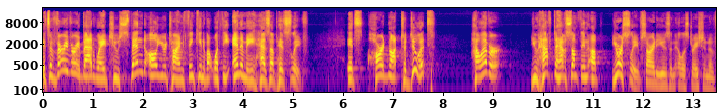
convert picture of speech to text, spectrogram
It's a very, very bad way to spend all your time thinking about what the enemy has up his sleeve. It's hard not to do it. However, you have to have something up your sleeve. Sorry to use an illustration of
